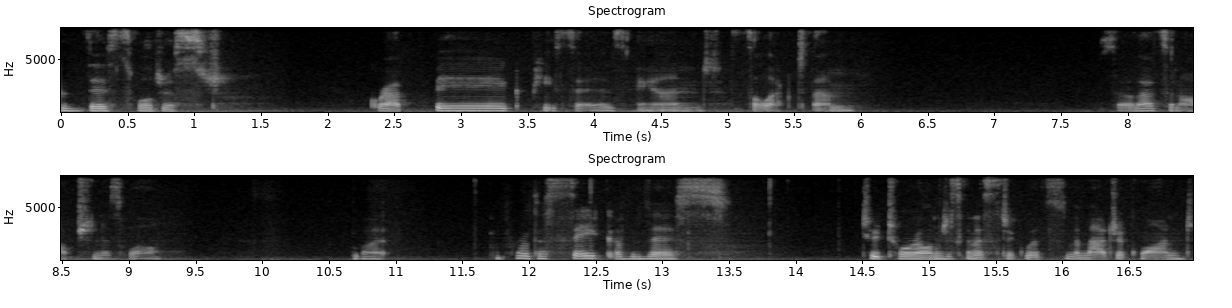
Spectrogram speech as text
This will just grab big pieces and select them. So that's an option as well. But for the sake of this tutorial, I'm just going to stick with the magic wand.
